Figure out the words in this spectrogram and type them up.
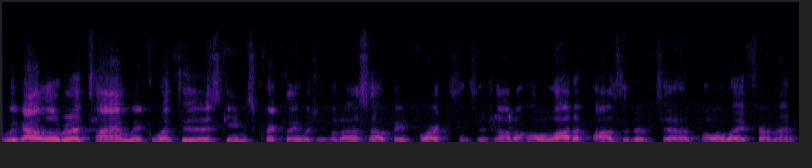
we got a little bit of time, we went through those games quickly, which is what I was hoping for. Since there's not a whole lot of positive to pull away from it,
